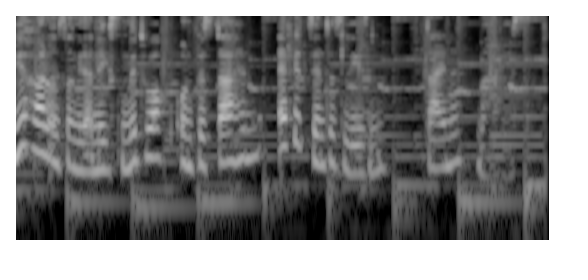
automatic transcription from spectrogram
Wir hören uns dann wieder nächsten Mittwoch und bis dahin effizientes Lesen. Deine Maris.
